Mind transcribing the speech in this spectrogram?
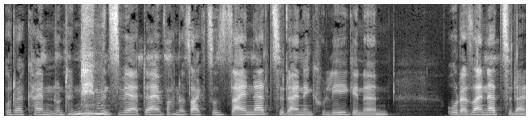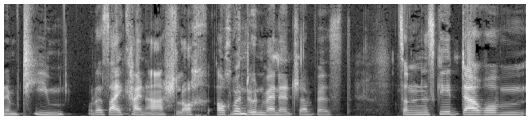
oder keinen Unternehmenswert, der einfach nur sagt, so sei nett zu deinen Kolleginnen oder sei nett zu deinem Team oder sei kein Arschloch, auch wenn du ein Manager bist. Sondern es geht darum,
